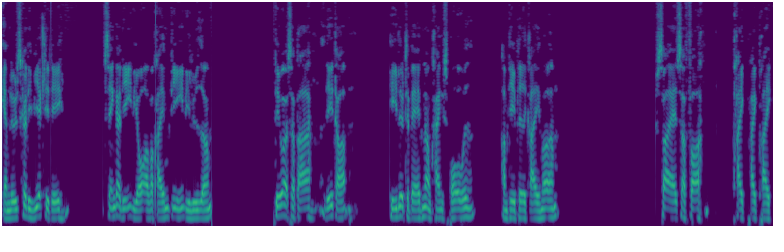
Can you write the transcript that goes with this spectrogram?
Jamen ønsker de virkelig det? Tænker de egentlig over, hvor grimme de egentlig lyder? Det var så bare lidt om hele debatten omkring sproget, om det er blevet grimmere. Så altså for prik, prik, prik.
